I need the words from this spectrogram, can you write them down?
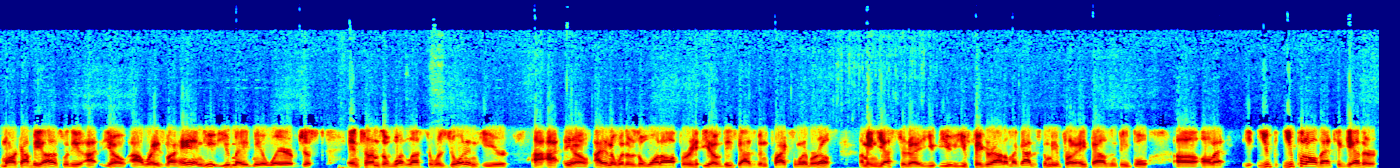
Mark. I'll be honest with you. I, you know, I'll raise my hand. You you made me aware of just in terms of what Lester was joining here. I, I you know I didn't know whether it was a one off or you know these guys have been practicing whatever else. I mean, yesterday you you you figure out, oh my God, it's going to be in front of eight thousand people, uh, all that. You you put all that together,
